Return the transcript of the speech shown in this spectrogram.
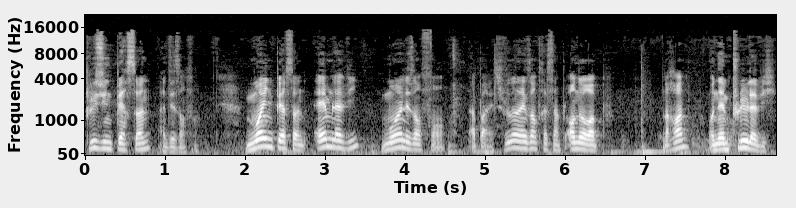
plus une personne a des enfants. Moins une personne aime la vie, moins les enfants apparaissent. Je vous donne un exemple très simple. En Europe, on n'aime plus la vie.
